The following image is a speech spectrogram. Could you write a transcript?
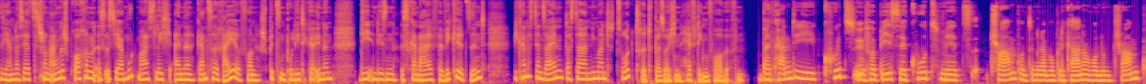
Sie haben das jetzt schon angesprochen. Es ist ja mutmaßlich eine ganze Reihe von SpitzenpolitikerInnen, die in diesen Skandal verwickelt sind. Wie kann es denn sein, dass da niemand zurücktritt bei solchen heftigen Vorwürfen? Man kann die Kurz-ÖVP sehr gut mit Trump und den Republikanern rund um Trump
